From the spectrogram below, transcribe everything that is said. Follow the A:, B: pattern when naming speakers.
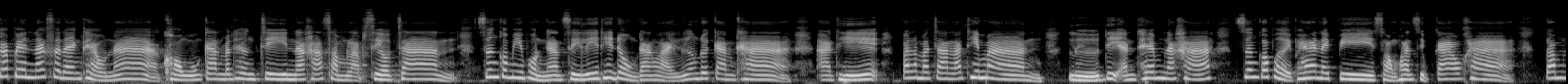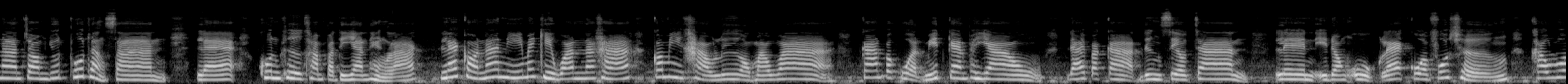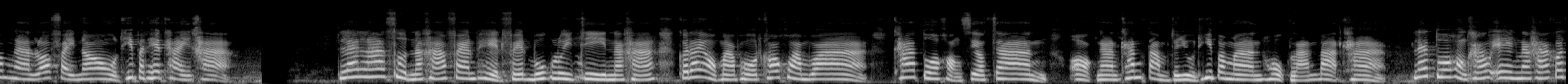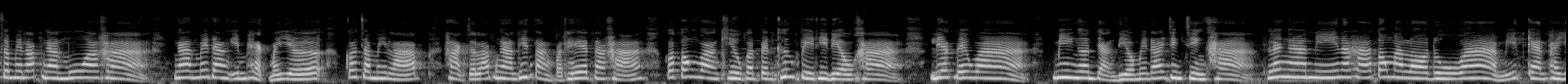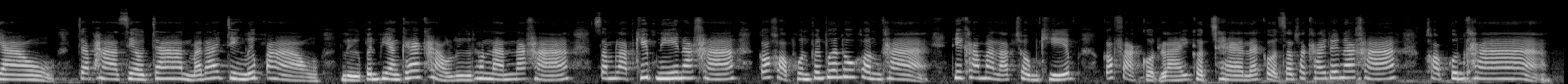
A: ก็เป็นนักแสดงแถวหน้าของวงการบันเทิงจีนนะคะสำหรับเซียวจ้าน ซึ่งก็มีผลงานซีรีส์ที่โด่งดังหลายเรื่องด้วยกันค่ะ อาทิ ปรมาจารย์ลัทธิมาน หรือ The Anthem นะคะ ซึ่งก็เผยแพร่ในปี 2019 ค่ะ ตำนานจอมยุทธพูดถังซาน และคุณคือคำปฏิญาณแห่งรัก และก่อนหน้านี้ไม่กี่วันนะคะ ก็มีข่าวลือออกมาว่า การประกวดมิตรแกนพะเยา ได้ประกาศดึงเซียวจ้าน เลนอีดองอุกและกวฟู่เฉิง เข้าร่วมงานรอบไฟนอลที่ประเทศไทยค่ะและล่าสุดนะคะแฟนเพจ Facebook ลุยจีนนะคะ ก็ได้ออกมาโพสต์ข้อความว่า ค่าตัวของเซียวจ้านออกงานขั้นต่ำจะอยู่ที่ประมาณ 6 ล้านบาทค่ะ และตัวของเขาเองนะคะ ก็จะไม่รับงานมั่วค่ะ งานไม่ดัง Impact ไม่เยอะ ก็จะไม่รับ หากจะรับงานที่ต่างประเทศนะคะ ก็ต้องวางคิวกันเป็นครึ่งปีทีเดียวค่ะ เรียกได้ว่า มีเงินอย่างเดียวไม่ได้จริง ๆ ค่ะ และงานนี้นะคะต้องมารอดูว่ามิตรแกนพยาวจะพาเซียวจ้านมาได้จริงหรือเปล่า หรือเป็นเพียงแค่ข่าวลือเท่านั้นนะคะสำหรับคลิปนี้นะคะ ก็ขอบคุณเพื่อนๆทุกคนค่ะ ที่เข้ามารับชมคลิป ก็ฝากกดไลค์กดแชร์และกด Subscribe ด้วยนะคะ ขอบคุณค่ะ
